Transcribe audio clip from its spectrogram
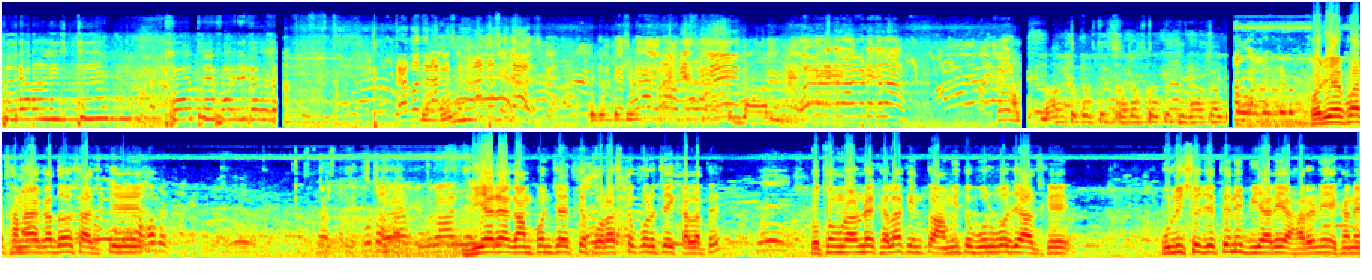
প্লেয়ার লিস্টটি কাছে। হরিহরপাড়া থানা একাদশ আজকে বিহারিয়া গ্রাম পঞ্চায়েতকে পরাস্ত করেছে এই খেলাতে। প্রথম রাউন্ডে খেলা কিন্তু আমি তো বলব যে আজকে পুলিশও জেতেনি বিহারে হারেনি। এখানে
